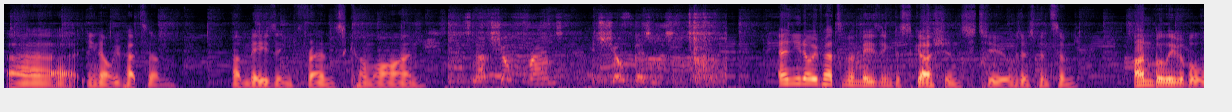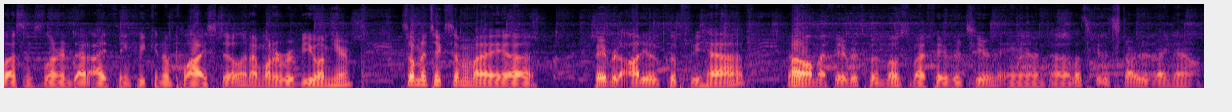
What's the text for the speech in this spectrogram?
Uh, you know, we've had some amazing friends come on. It's not show friends, it's show business. And you know, we've had some amazing discussions too. There's been some unbelievable lessons learned that I think we can apply still, and I want to review them here. So I'm going to take some of my uh, favorite audio clips we have. Not all my favorites, but most of my favorites here, and uh, let's get it started right now.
